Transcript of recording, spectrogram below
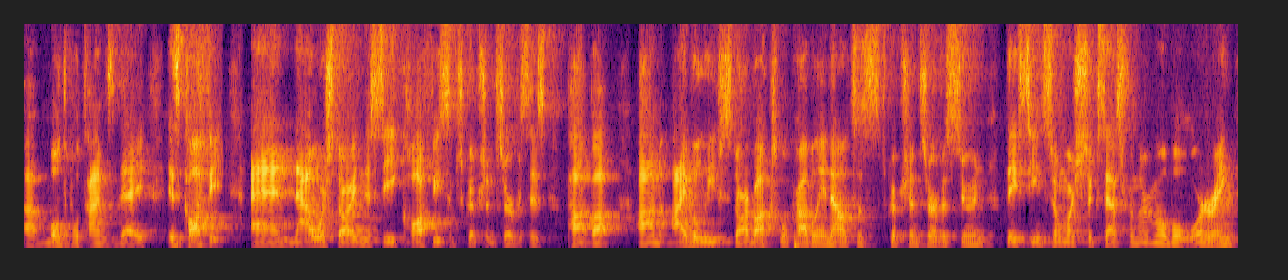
uh, multiple times a day, is coffee. And now we're starting to see coffee subscription services pop up. Um, I believe Starbucks will probably announce a subscription service soon. They've seen so much success from their mobile ordering.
